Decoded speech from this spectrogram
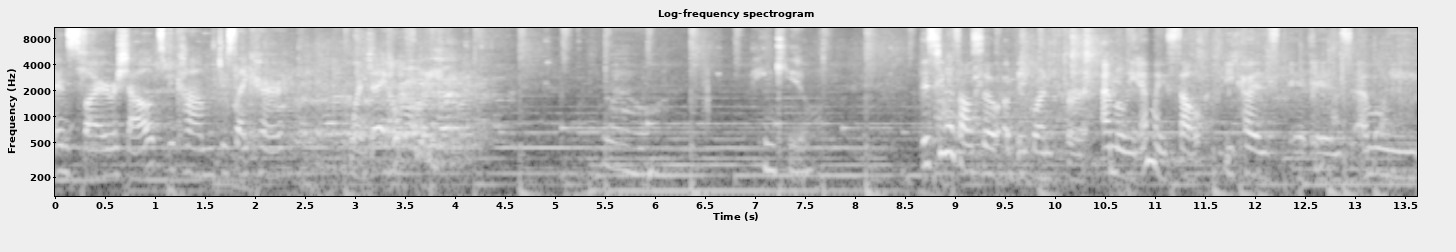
inspire Richelle to become just like her one day, hopefully. Wow. Thank you. This scene is also a big one for Emily and myself because it is Emily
